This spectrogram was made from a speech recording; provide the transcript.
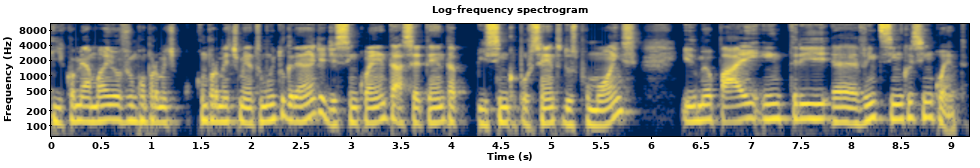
e com a minha mãe houve um comprometimento muito grande, de 50% a 75% dos pulmões, e do meu pai entre é, 25% e 50%.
